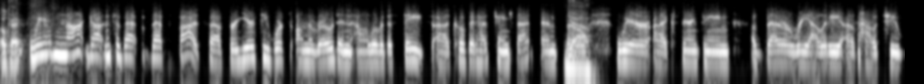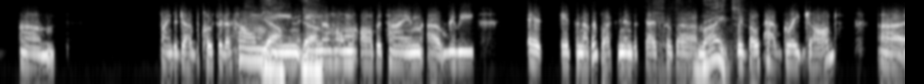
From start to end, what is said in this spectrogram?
Okay. We have not gotten to that that spot. Uh, for years, he worked on the road and all over the state. Uh, COVID has changed that, and so Yeah. we're uh, experiencing a better reality of how to um, find a job closer to home, Yeah, being yeah. in the home all the time. Uh, really, it it's another blessing in disguise because um, right. we both have great jobs. Uh,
